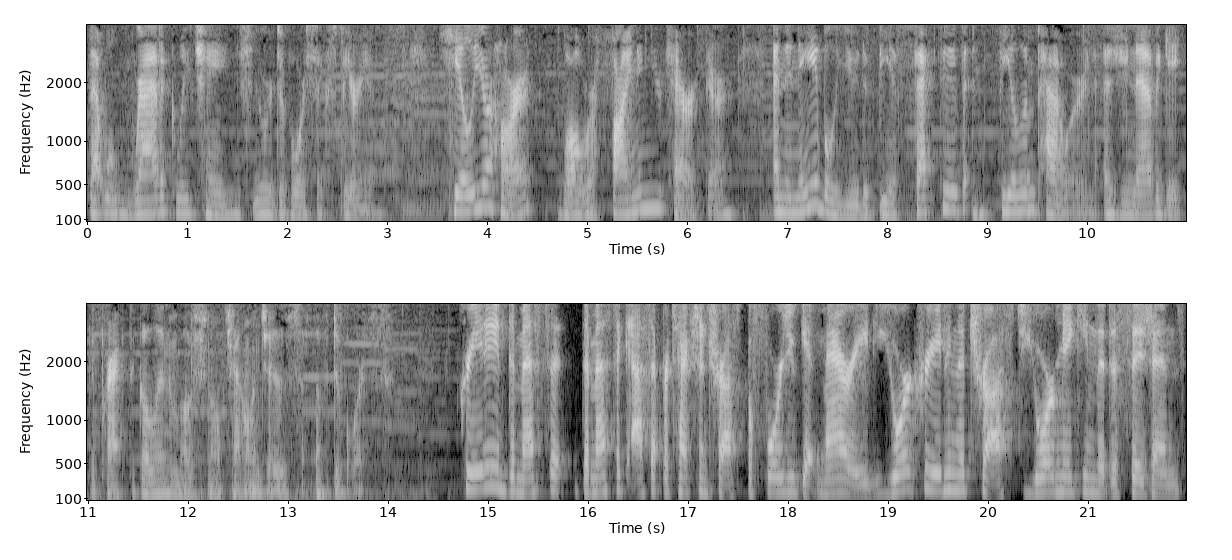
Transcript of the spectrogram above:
that will radically change your divorce experience, heal your heart while refining your character, and enable you to be effective and feel empowered as you navigate the practical and emotional challenges of divorce. Creating a domestic domestic asset protection trust before you get married, you're creating the trust, you're making the decisions,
